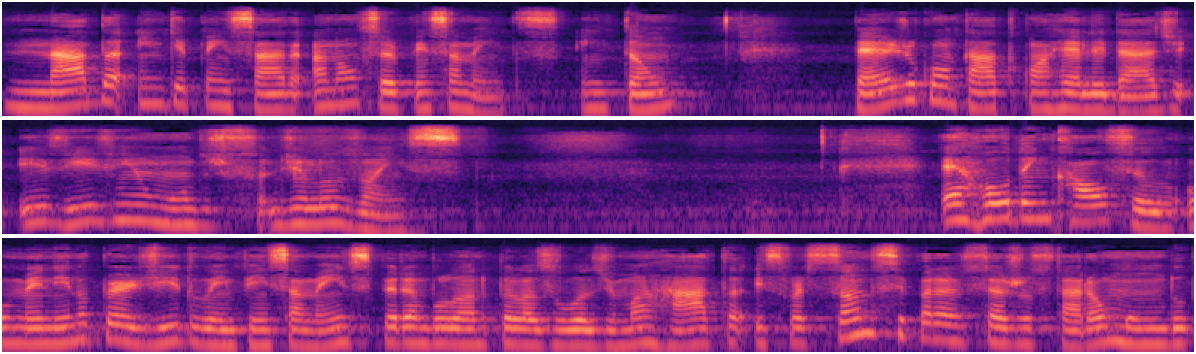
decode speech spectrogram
nada em que pensar a não ser pensamentos. Então, perde o contato com a realidade e vive em um mundo de ilusões. É Holden Caulfield, o menino perdido em pensamentos, perambulando pelas ruas de Manhattan, esforçando-se para se ajustar ao mundo.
